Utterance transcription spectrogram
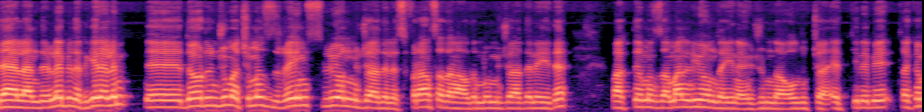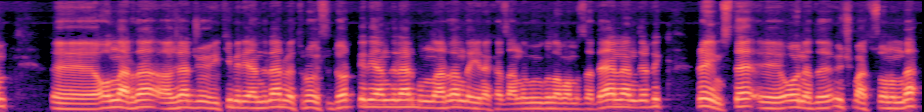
değerlendirilebilir. Gelelim e, dördüncü maçımız Reims-Lyon mücadelesi. Fransa'dan aldım bu mücadeleyi de. Baktığımız zaman Lyon da yine hücumda oldukça etkili bir takım. E, onlar da Ajacio'yu 2-1 yendiler ve Troyes'u 4-1 yendiler. Bunlardan da yine kazandık uygulamamızda değerlendirdik. Reims de e, oynadığı 3 maç sonunda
